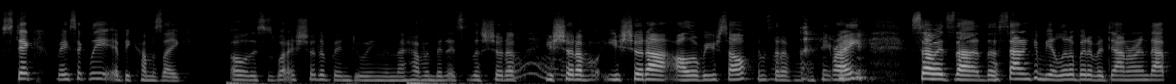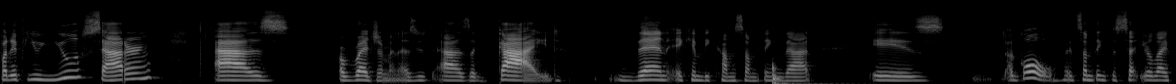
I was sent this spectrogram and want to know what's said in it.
stick, basically, it becomes like oh this is what i should have been doing and i haven't been it's the should have you oh. should have you should have all over yourself uh-huh. instead of right? So it's the the saturn can be a little bit of a downer in that but if you use saturn as a regimen as as a guide then it can become something that is a goal. It's something to set your life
